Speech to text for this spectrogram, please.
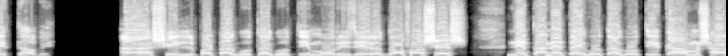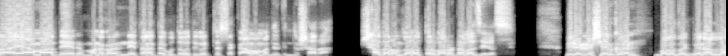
দেখতে হবে। হ্যাঁ শিল্পাটা গুতা গুতি মরিজের দফা শেষ। নেতা নেতায় গুতা গুতি, কাম সারায় আমাদের। মনে করেন নেতা নেতা গুতাগুতি করতেছে, কাম আমাদের কিন্তু সারা। সাধারণ জনতার বারোটা বাজে গেছে। ভিডিওটা শেয়ার করেন, ভালো থাকবেন, আল্লাহ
